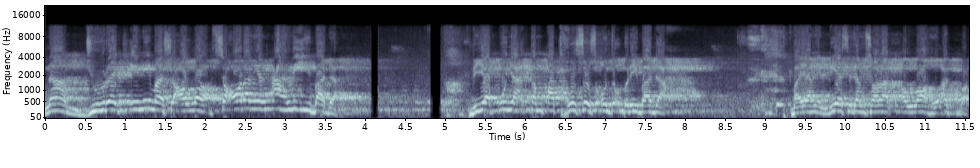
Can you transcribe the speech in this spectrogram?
Nah, Juraij ini Masya Allah Seorang yang ahli ibadah. Dia punya tempat khusus untuk beribadah Bayangin dia sedang sholat. Allahu Akbar.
